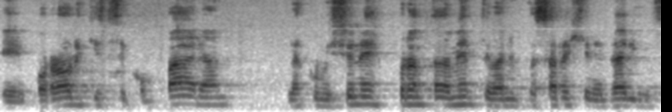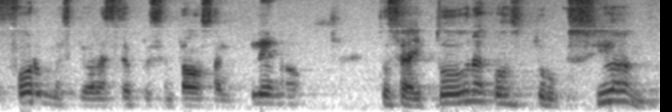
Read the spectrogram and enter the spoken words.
eh, borradores que se comparan. Las comisiones prontamente van a empezar a generar informes que van a ser presentados al Pleno. Entonces hay toda una construcción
